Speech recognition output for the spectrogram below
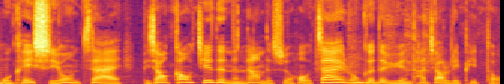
我可以使用在比较高阶的能量的时候，在荣格的语言，它叫 lipido，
